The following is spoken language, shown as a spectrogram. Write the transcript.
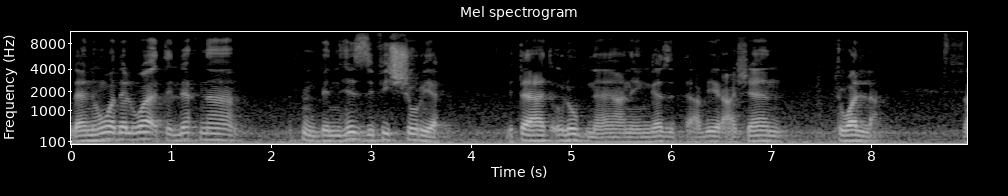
لأن هو ده الوقت اللي إحنا بنهز فيه الشورية بتاعت قلوبنا يعني إنجاز التعبير عشان تولع. ف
